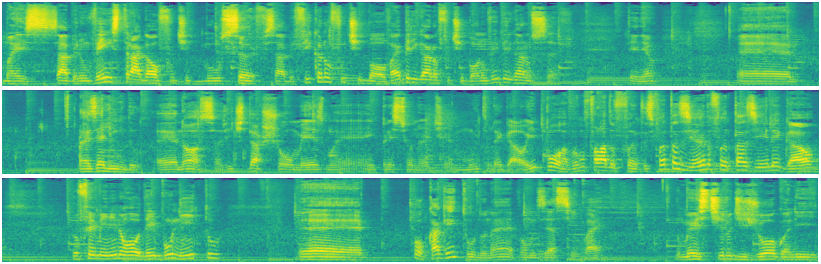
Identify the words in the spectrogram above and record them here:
Mas, sabe, não vem estragar o, futebol, o surf, sabe? Fica no futebol, vai brigar no futebol, não vem brigar no surf, entendeu? É, mas é lindo. É, nossa, a gente dá show mesmo, é, é, impressionante, é muito legal. E, porra, vamos falar do Fantasy. Fantasiando, fantasiei legal. No feminino rodei bonito. É, pô, caguei tudo, né? Vamos dizer assim, vai. No meu estilo de jogo ali,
